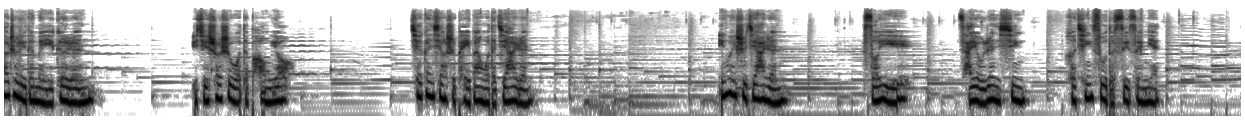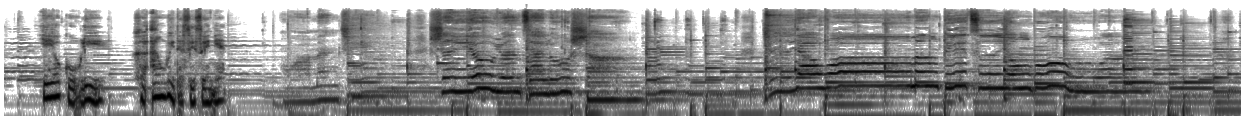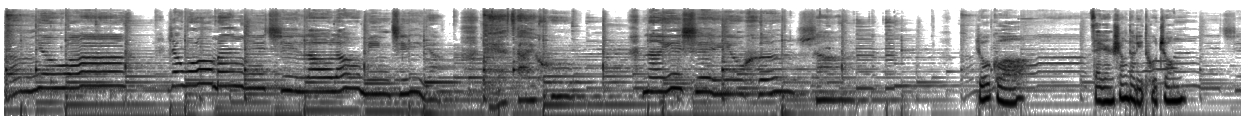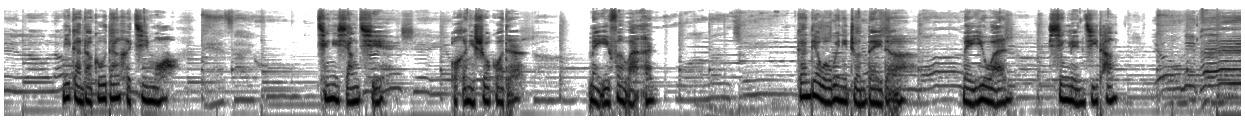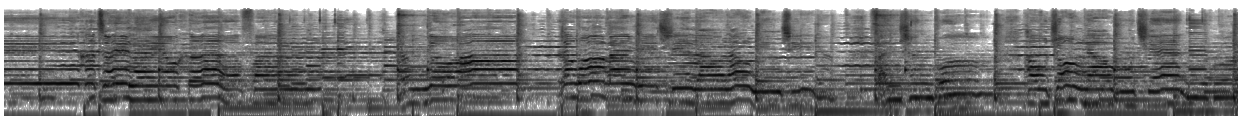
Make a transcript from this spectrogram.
到这里的每一个人，与其说是我的朋友，却更像是陪伴我的家人。因为是家人，所以才有任性和倾诉的碎碎念，也有鼓励和安慰的碎碎念。我们今生有缘在路如果在人生的旅途中，你感到孤单和寂寞，请你想起我和你说过的每一份晚安，干掉我为你准备的每一碗心灵鸡汤。凡尘过后终了无牵挂。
